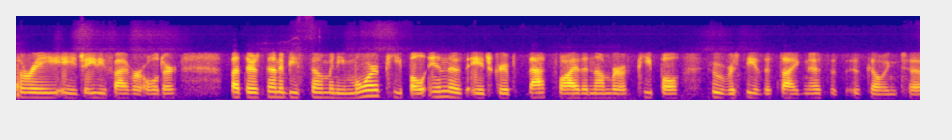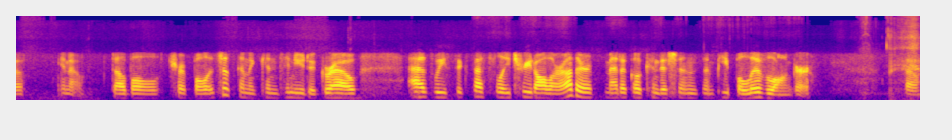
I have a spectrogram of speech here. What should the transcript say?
three age 85 or older. But there's going to be so many more people in those age groups. That's why the number of people who receive this diagnosis is going to, you know, double, triple. It's just going to continue to grow as we successfully treat all our other medical conditions and people live longer. So.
